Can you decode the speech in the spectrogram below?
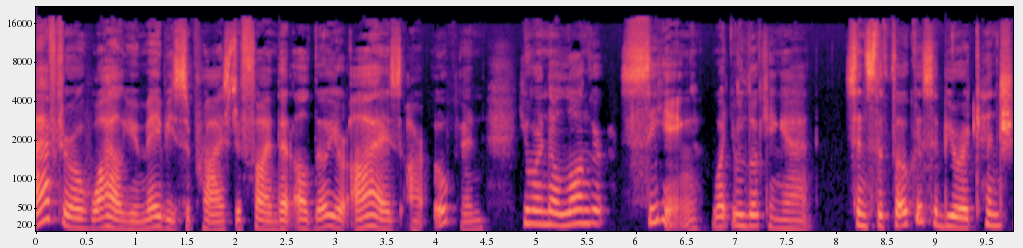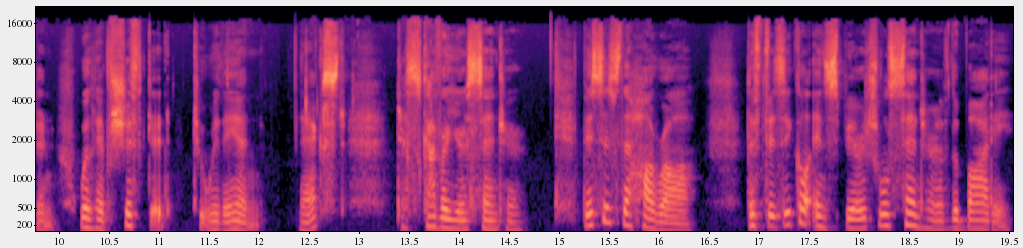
After a while, you may be surprised to find that although your eyes are open, you are no longer seeing what you're looking at, since the focus of your attention will have shifted to within. Next, discover your center. This is the hara, the physical and spiritual center of the body.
